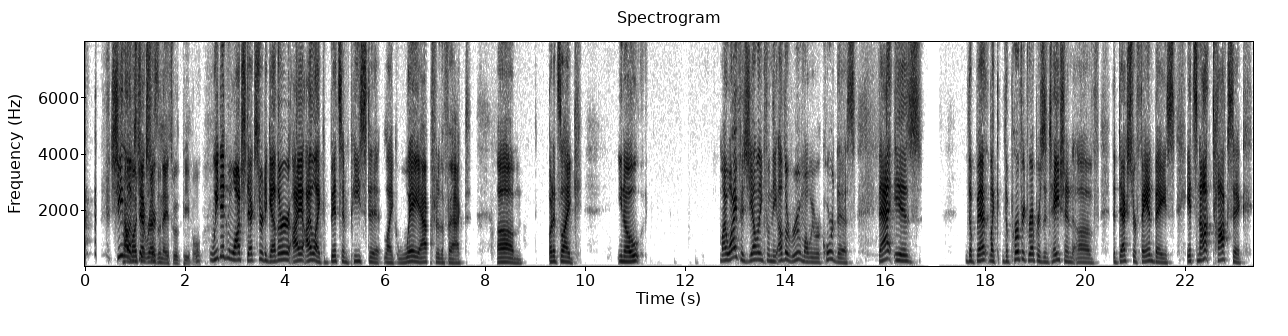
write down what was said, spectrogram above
she How loves much Dexter. it resonates with people. We didn't watch Dexter together. I I like bits and pieced it like way after the fact. Um, but it's like, you know, my wife is yelling from the other room while we record this. That is the best, like the perfect representation of the Dexter fan base. It's not toxic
